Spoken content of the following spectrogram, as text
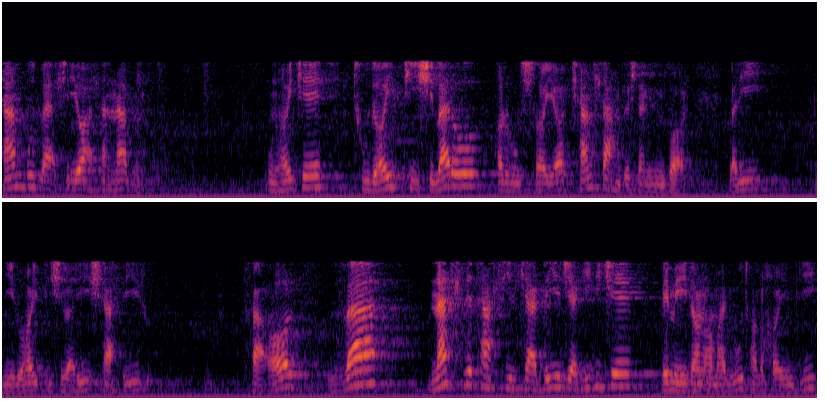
کم بود و یا اصلا نبود. اونهایی که تودهای پیشور و روستایی ها کم سهم داشتن این بار ولی نیروهای پیشوری شهری فعال و نسل تحصیل کرده جدیدی که به میدان آمده بود حالا خواهیم دید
